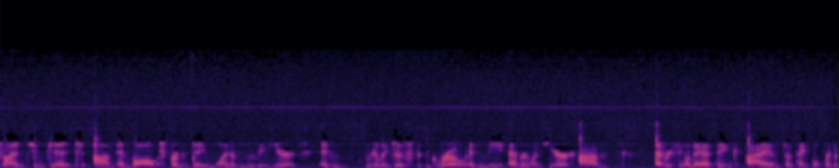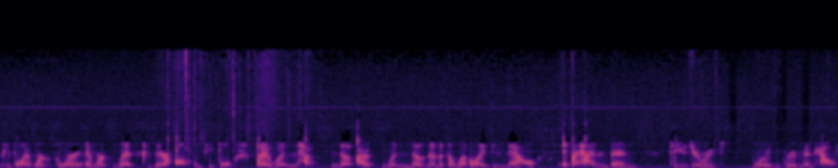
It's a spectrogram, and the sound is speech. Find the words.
fun to get um, involved from day one of moving here and really just grow and meet everyone here. Um, every single day, I think I am so thankful for the people I work for and work with because they are awesome people. But I wouldn't have no, I wouldn't know them at the level I do now if I hadn't been, to use your word, word groomed in house.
